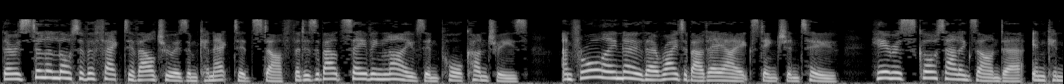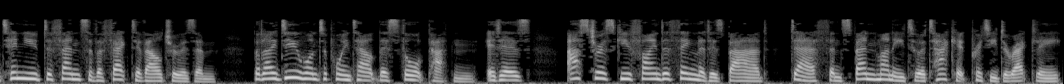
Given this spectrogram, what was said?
There is still a lot of effective altruism connected stuff that is about saving lives in poor countries, and for all I know, they're right about AI extinction too. Here is Scott Alexander in continued defense of effective altruism. But I do want to point out this thought pattern. It is, asterisk you find a thing that is bad, death, and spend money to attack it pretty directly,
